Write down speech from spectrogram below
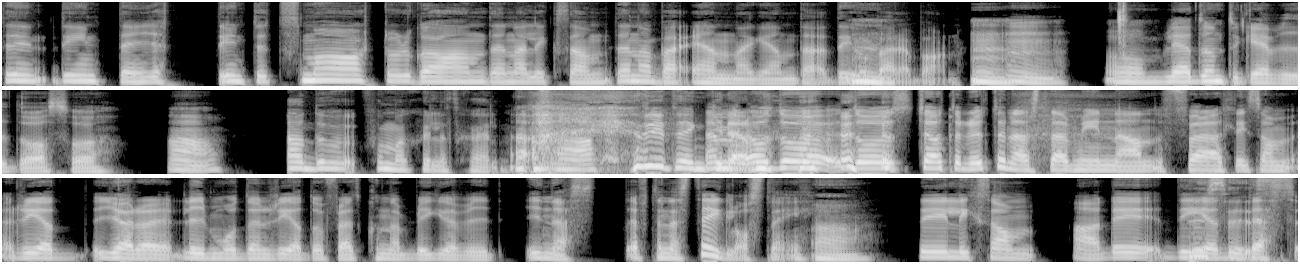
det, det, är inte en, jätte- det är inte ett smart organ, den har, liksom, den har bara en agenda, det är Mm. att bära barn. Mm. Mm. Och blev du inte gravid då så... Ja. Ja, då får man skylla sig själv. Ja. det tänker Nej, men, och då, då stöter den ut den här slemhinnan för att liksom red, göra livmodern redo för att kunna bli gravid i näst, efter nästa ägglossning. Ja. Det är, liksom, ja, det, det är dess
